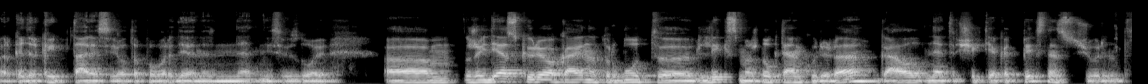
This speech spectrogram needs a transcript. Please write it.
ar kad ir kaip tarėsi jo ta pavardė, net neįsivaizduoju. Um, žaidėjas, kurio kaina turbūt liks maždaug ten, kur yra, gal net ir šiek tiek atpiks, nes žiūrint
